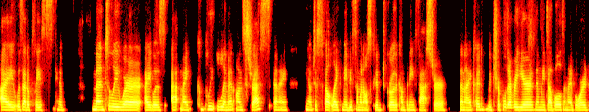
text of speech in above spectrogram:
I was at a place kind of mentally where I was at my complete limit on stress. And I, you know, just felt like maybe someone else could grow the company faster than I could. We tripled every year, then we doubled, and my board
